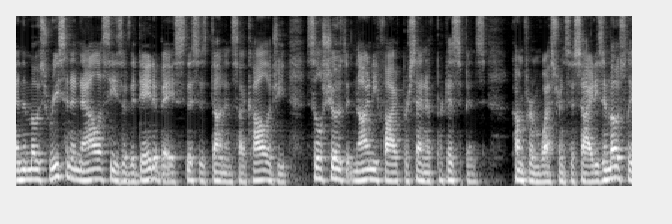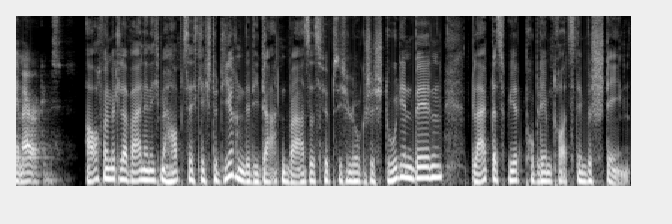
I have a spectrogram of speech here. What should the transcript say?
And the most recent analyses of the database, this is done in psychology, still shows that 95% of participants come from Western societies and mostly Americans. Auch wenn mittlerweile nicht mehr hauptsächlich Studierende die Datenbasis für psychologische Studien bilden, bleibt das Weird-Problem trotzdem bestehen.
